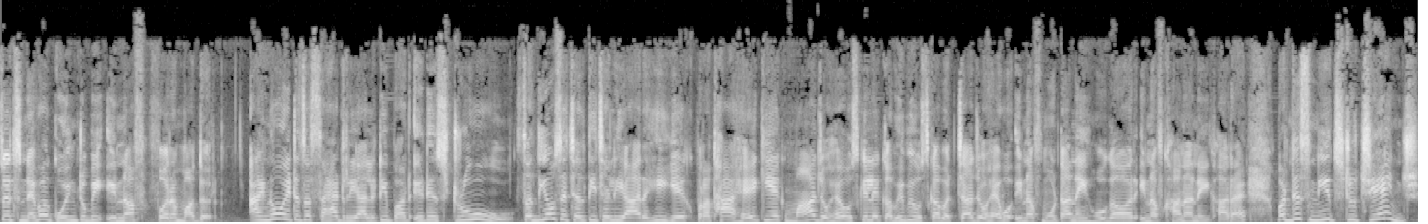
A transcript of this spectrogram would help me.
So it's never going to be enough for a mother I know it is a sad reality but it is true सदियों से चलती चली आ रही ये एक प्रथा है कि एक माँ जो है, उसके लिए कभी भी उसका बच्चा जो है, वो इनफ मोटा नहीं होगा और इनफ खाना नहीं खा रहा है। But this needs to change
